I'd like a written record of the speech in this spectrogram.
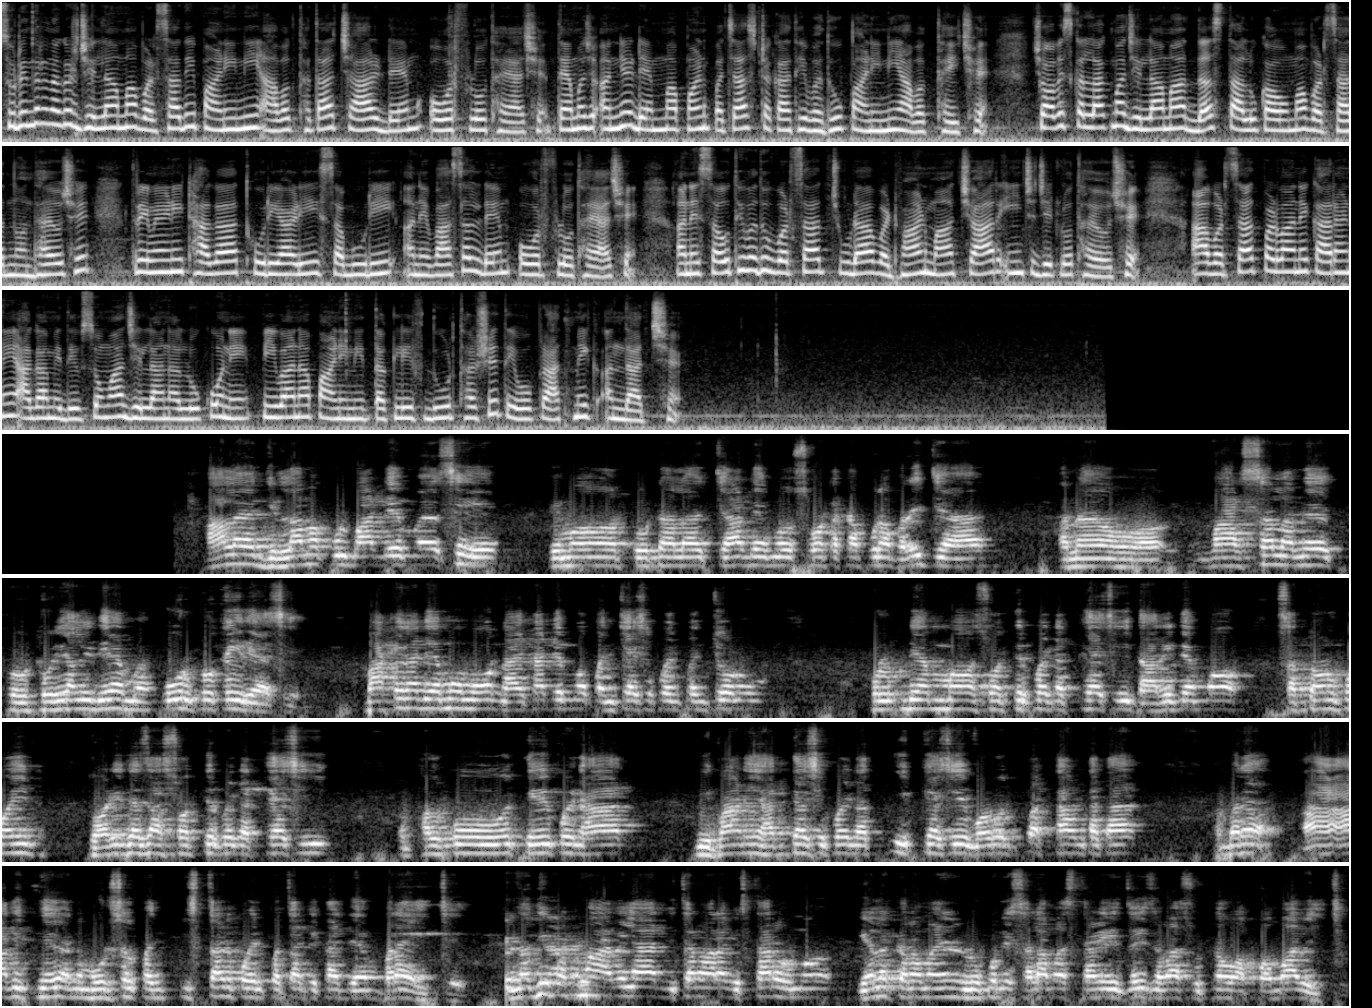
સુરેન્દ્રનગર જિલ્લામાં વરસાદી પાણીની આવક થતાં ચાર ડેમ ઓવરફ્લો થયા છે. તેમજ અન્ય ડેમમાં પણ પચાસ ટકાથી વધુ પાણીની આવક થઈ છે. ચોવીસ કલાકમાં જિલ્લામાં દસ તાલુકાઓમાં વરસાદ નોંધાયો છે. ત્રિવેણી, ઠાગા, થોરિયાળી, સબુરી અને વાસલ ડેમ ઓવરફ્લો થયા છે અને સૌથી વધુ વરસાદ ચૂડા વઢવાણમાં ચાર ઇંચ જેટલો થયો છે. આ વરસાદ પડવાને કારણે આગામી દિવસોમાં જિલ્લાના લોકોને પીવાના પાણીની તકલીફ દૂર થશે તેવો પ્રાથમિક અંદાજ છે. હાલ જિલ્લામાં કુલ બાર ડેમ છે. એમાં ટોટલ ચાર ડેમો સો ટકા પૂરા ભરાઈ ગયા અને વારસલ અને ઠોરિયાલી ડેમ ઓવરફ્લો થઈ રહ્યા છે. બાકીના ડેમોમાં નાયકા ડેમમાં પંચ્યાસી પોઈન્ટ પંચાણું, ફુલક ડેમમાં સોતેર પોઈન્ટ અઠ્યાસી, ધારી ડેમમાં સત્તાણું પોઈન્ટ ધોળી દજા સોતેર પોઈન્ટ અઠ્યાસી, ફલકો તેવી પોઈન્ટ સાત વિભાણી સત્યાસી પોઈન્ટ એક્યાસી, વડોદ અઠ્ઠાવન ટકા બરાબર આ આ રીતે અને મોરસલ પિસ્તાળીસ પોઈન્ટ પચાસ ટકા ડેમ ભરાયેલ છે. નદી પટમાં આવેલા નીચાણવાળા વિસ્તારોમાં એલર્ટ કરવામાં આવીને લોકોને સલામત સ્થળે જઈ જવા સૂચનાઓ આપવામાં આવી છે.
